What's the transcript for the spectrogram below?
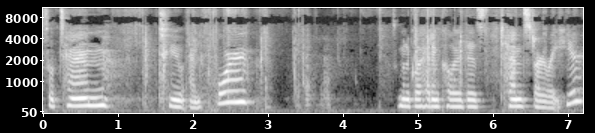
So 10, 2, and 4. So I'm going to go ahead and color this 10 star right here.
